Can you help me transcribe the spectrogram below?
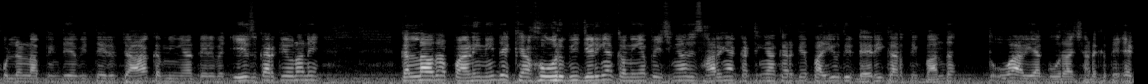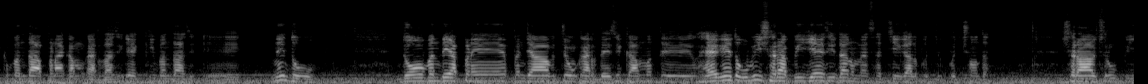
ਫੁੱਲਣ ਲੱਗ ਪੈਂਦੇ ਆ ਵੀ ਤੇਰੇ 'ਚ ਆਹ ਕਮੀਆਂ ਤੇਰੇ ਵਿੱਚ। ਇਸ ਕਰਕੇ ਉਹਨਾਂ ਨੇ ਕੱਲਾ ਉਹਦਾ ਪਾਣੀ ਨਹੀਂ ਦੇਖਿਆ, ਹੋਰ ਵੀ ਜਿਹੜੀਆਂ ਕਮੀਆਂ ਪੇਸ਼ੀਆਂ ਸੀ, ਸਾਰੀਆਂ ਇਕੱਠੀਆਂ ਕਰਕੇ ਭਾਈ ਉਹਦੀ ਡੈਰੀ ਕਰਤੀ ਬੰਦ। ਤੇ ਉਹ ਆ ਗਿਆ ਗੋਰਾ ਸੜਕ ਤੇ, ਇੱਕ ਬੰਦਾ ਆਪਣਾ ਕੰਮ ਕਰਦਾ ਸੀ, ਇੱਕ ਹੀ ਬੰਦਾ ਸੀ ਨਹੀਂ, ਦੋ। ਦੋ ਬੰਦੇ ਆਪਣੇ ਪੰਜਾਬ ਚੋਂ ਕਰਦੇ ਸੀ ਕੰਮ ਤੇ ਹੈਗੇ ਤਾਂ ਉਹ ਵੀ ਸ਼ਰਾਬੀ ਜਿਹੇ ਸੀ, ਤੁਹਾਨੂੰ ਮੈਂ ਸੱਚੀ ਗੱਲ ਪੁੱਛੋਂ ਤਾਂ। ਸ਼ਰਾਬ ਸ਼ਰੂ ਪੀ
